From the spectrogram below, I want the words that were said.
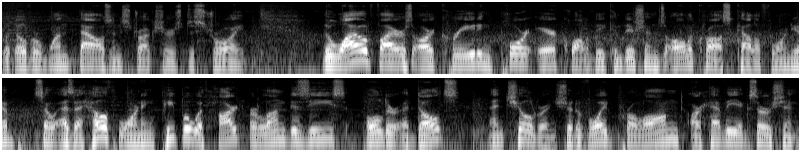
with over 1,000 structures destroyed. The wildfires are creating poor air quality conditions all across California. So, as a health warning, people with heart or lung disease, older adults, and children should avoid prolonged or heavy exertion,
